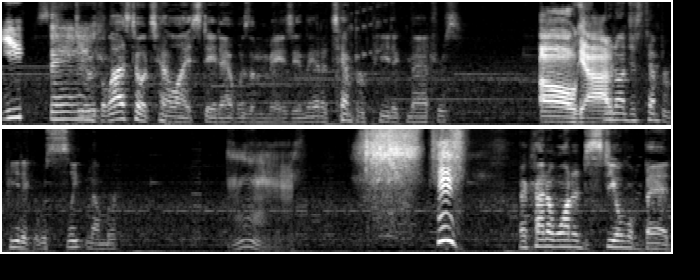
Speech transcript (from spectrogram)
You say? Dude, the last hotel I stayed at was amazing. They had a Tempur-Pedic mattress. Oh god. not just Tempur-Pedic, it was Sleep Number. Mm. I kind of wanted to steal the bed.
